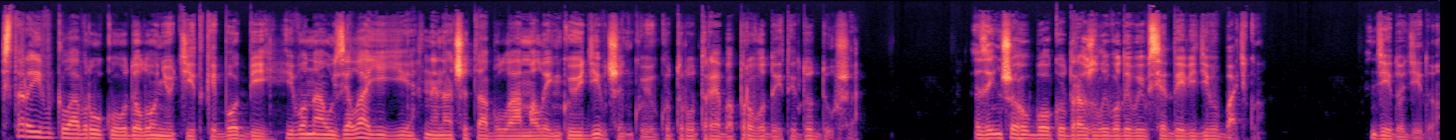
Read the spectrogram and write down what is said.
Старий вклав руку у долоню тітки Боббі, і вона узяла її, неначе та була маленькою дівчинкою, котру треба проводити до душа. З іншого боку, дражливо дивився Девідів батько. Дідо, дідо,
